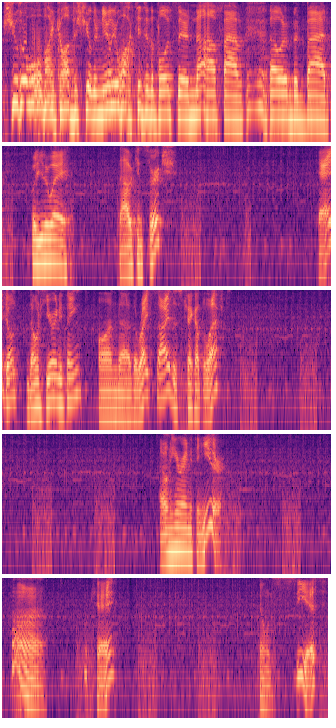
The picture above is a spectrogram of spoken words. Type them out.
Shielder, oh my god, the shielder nearly walked into the bullets there. Nah, fam, that would have been bad. But either way, now we can search. Okay, don't don't hear anything on uh, the right side. Let's check out the left. I don't hear anything either. Huh. Okay. Don't see it.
